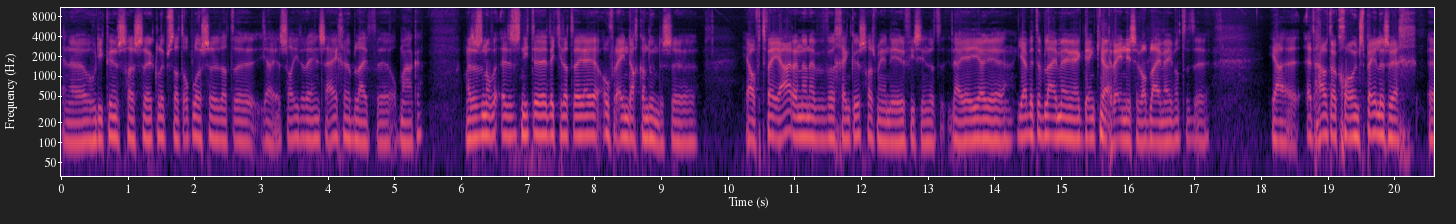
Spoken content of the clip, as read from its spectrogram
En eh, hoe die kunstgrasclubs dat oplossen, dat eh, ja, zal iedereen zijn eigen beleid eh, opmaken. Maar het is, nog, het is niet dat je dat over één dag kan doen. Dus ja, over twee jaar en dan hebben we geen kunstgras meer in de Eredivisie. En Dat, nou, jij, jij, jij bent er blij mee, ik denk Ja. iedereen is er wel blij mee. Want het, ja, het houdt ook gewoon spelers weg eh,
